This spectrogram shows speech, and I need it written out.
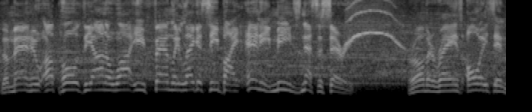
The man who upholds the Anoa'i family legacy by any means necessary. Roman Reigns always in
